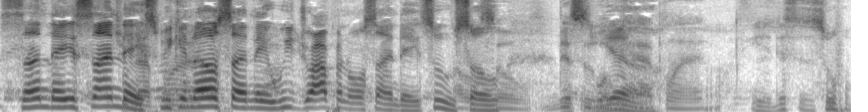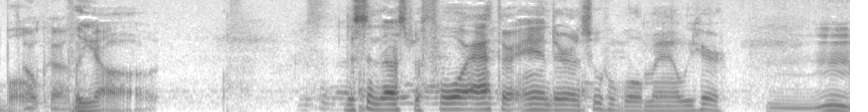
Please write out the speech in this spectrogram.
Sunday, Sunday. Speaking planned? of Sunday, we dropping on Sunday too. Oh, So, so this is what yeah. we had planned. yeah, this is the Super Bowl Okay. for y'all. Listen to us before, after, and during Super Bowl, man. We here. Mm-hmm.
